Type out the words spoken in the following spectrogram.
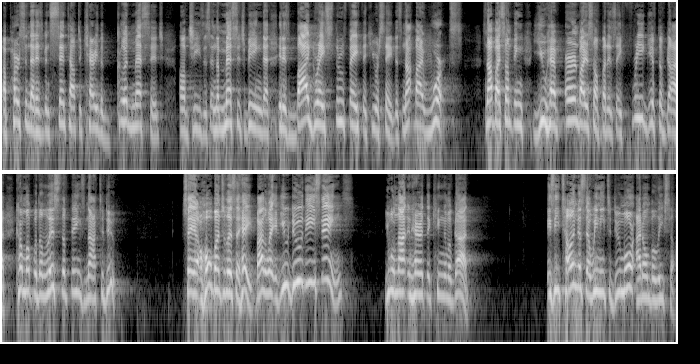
a person that has been sent out to carry the good message of Jesus. And the message being that it is by grace through faith that you are saved. It's not by works. It's not by something you have earned by yourself, but it's a free gift of God. Come up with a list of things not to do. Say a whole bunch of lists of, hey, by the way, if you do these things, you will not inherit the kingdom of God. Is he telling us that we need to do more? I don't believe so.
